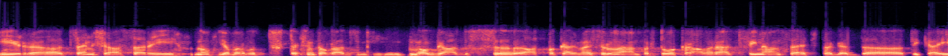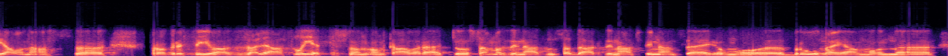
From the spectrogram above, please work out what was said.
ir cenšas arī, nu, ja varbūt, teiksim, kaut kādus no gadus atpakaļ mēs runājam par to, kā varētu finansēt tagad uh, tikai jaunās uh, progresīvās zaļās lietas un, un kā varētu samazināt un sadārdzināt finansējumu uh, brūnajam un uh,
